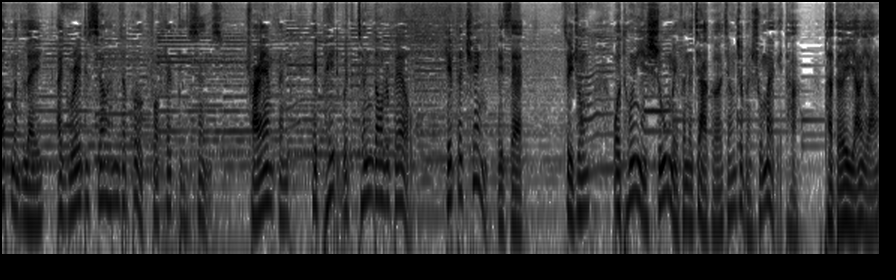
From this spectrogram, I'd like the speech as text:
Ultimately, I agreed to sell him the book for 15 cents. Triumphant, he paid with a $10 bill. Keep the change, he said. 最终，我同意以十五美分的价格将这本书卖给他。他得意洋洋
